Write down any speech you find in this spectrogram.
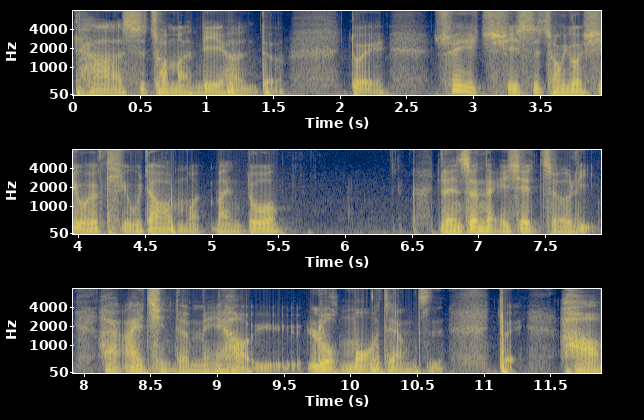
它是充满裂痕的，对，所以其实从游戏我就体悟到蛮蛮多人生的一些哲理，还有爱情的美好与落寞这样子。对，好，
